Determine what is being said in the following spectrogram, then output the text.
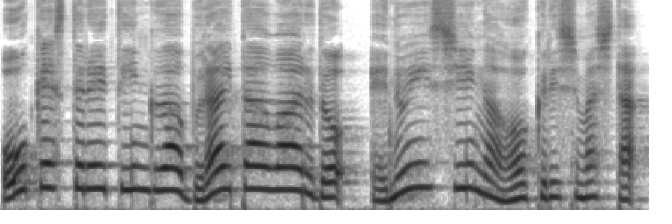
オーケストレーティング・ア・ブライター・ワールド NEC がお送りしました。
